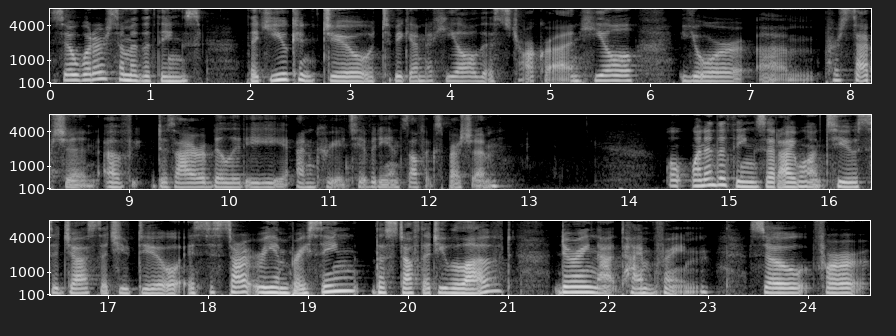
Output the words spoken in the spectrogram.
So, what are some of the things? That you can do to begin to heal this chakra and heal your um, perception of desirability and creativity and self expression. Well, one of the things that I want to suggest that you do is to start re embracing the stuff that you loved during that time frame. So, for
